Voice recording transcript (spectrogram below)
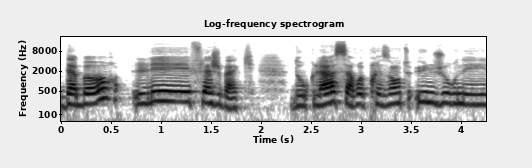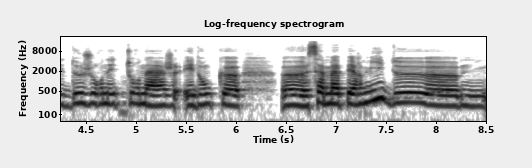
d'abord les flashbacks. Donc là, ça représente une journée, deux journées de tournage. Et donc, euh, euh, ça m'a permis euh,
